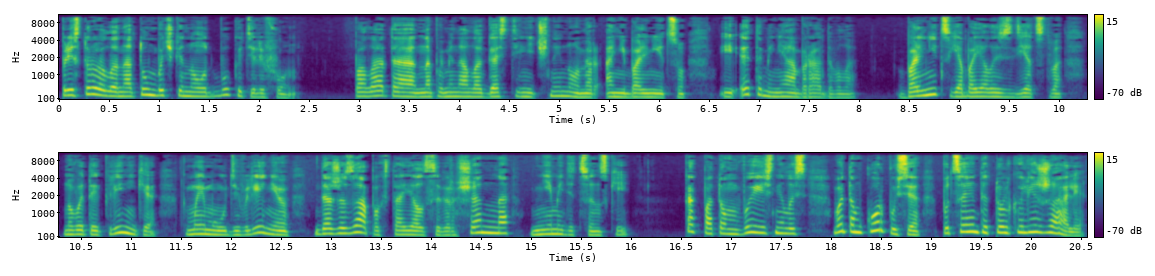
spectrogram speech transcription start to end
пристроила на тумбочке ноутбук и телефон. Палата напоминала гостиничный номер, а не больницу, и это меня обрадовало. Больниц я боялась с детства, но в этой клинике, к моему удивлению, даже запах стоял совершенно не медицинский. Как потом выяснилось, в этом корпусе пациенты только лежали,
